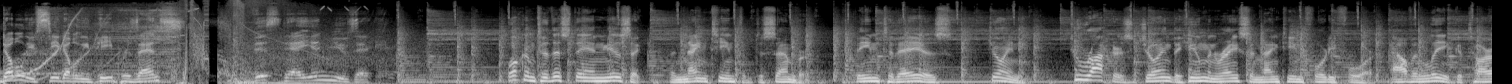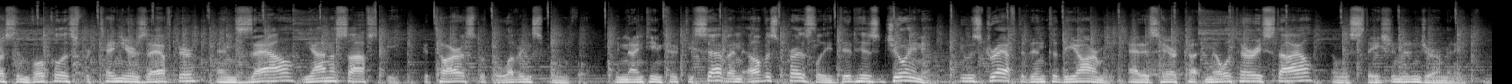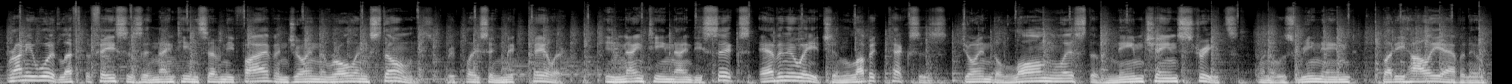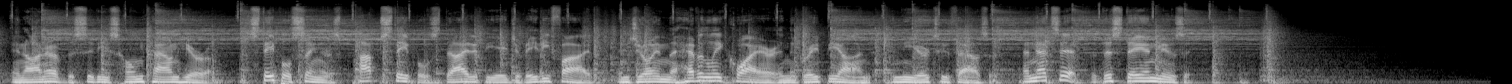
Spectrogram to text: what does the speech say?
WCWP presents This Day in Music. Welcome to This Day in Music, the 19th of December. The theme today is joining. Two rockers joined the human race in 1944 Alvin Lee, guitarist and vocalist for 10 years after, and Zal Janosovsky, guitarist with the Lovin' Spoonful. In 1957, Elvis Presley did his joining. He was drafted into the Army, had his hair cut military style, and was stationed in Germany. Ronnie Wood left the Faces in 1975 and joined the Rolling Stones, replacing Mick Taylor. In 1996, Avenue H in Lubbock, Texas joined the long list of name change streets when it was renamed Buddy Holly Avenue in honor of the city's hometown hero. Staple singers Pop Staples died at the age of 85 and joined the Heavenly Choir in the Great Beyond in the year 2000. And that's it for this day in music.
